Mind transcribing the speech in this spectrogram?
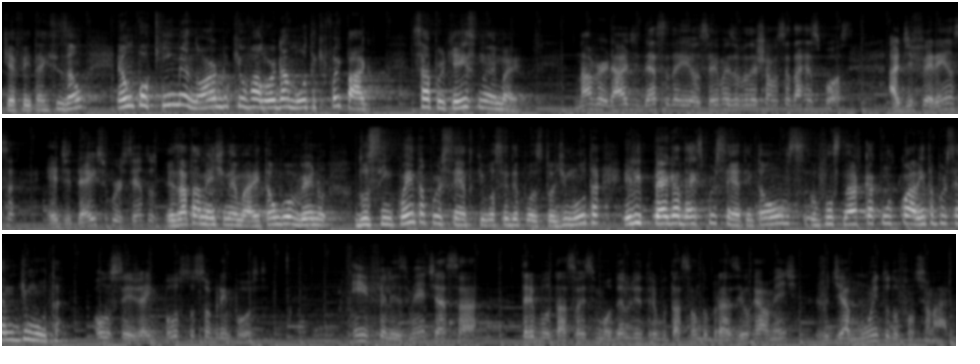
que é feita a rescisão, é um pouquinho menor do que o valor da multa que foi paga. Sabe por que isso, Neymar? Na verdade, dessa daí eu sei, mas eu vou deixar você dar a resposta. A diferença é de 10%. Exatamente, Neymar. Então o governo, dos 50% que você depositou de multa, ele pega 10%. Então o funcionário fica com 40% de multa. Ou seja, é imposto sobre imposto. Infelizmente, essa tributação, esse modelo de tributação do Brasil realmente judia muito do funcionário.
